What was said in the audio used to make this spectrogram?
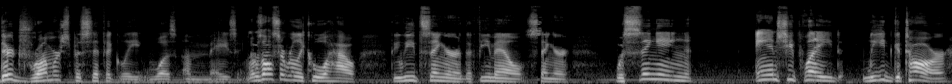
Their drummer specifically was amazing. It was also really cool how the lead singer, the female singer, was singing and she played lead guitar,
